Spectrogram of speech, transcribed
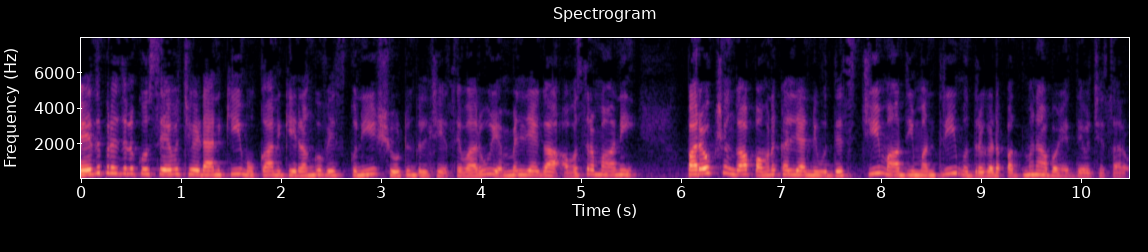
పేద ప్రజలకు సేవ చేయడానికి ముఖానికి రంగు వేసుకుని షూటింగులు చేసేవారు ఎమ్మెల్యేగా అవసరమా అని పరోక్షంగా పవన్ కళ్యాణ్ని ఉద్దేశించి మాజీ మంత్రి ముద్రగడ పద్మనాభం ఎద్దేవా చేశారు.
